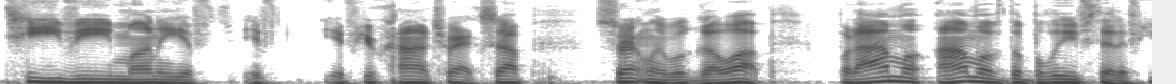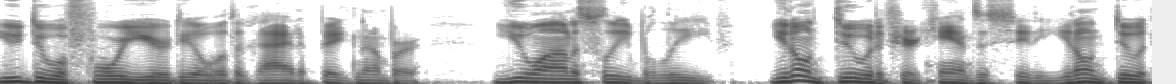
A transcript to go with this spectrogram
TV money if if if your contract's up, certainly will go up. But I'm I'm of the belief that if you do a four year deal with a guy at a big number, you honestly believe. You don't do it if you're Kansas City. You don't do it.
